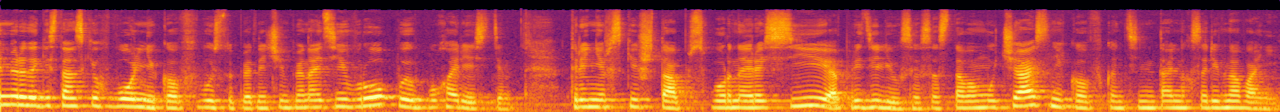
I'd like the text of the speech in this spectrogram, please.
Семеро дагестанских вольников выступят на чемпионате Европы в Бухаресте. Тренерский штаб сборной России определился составом участников континентальных соревнований.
